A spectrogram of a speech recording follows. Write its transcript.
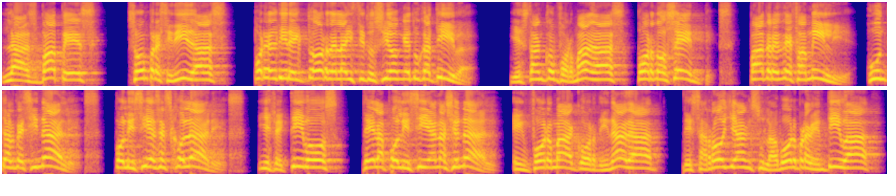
Las VAPES son presididas por el director de la institución educativa y están conformadas por docentes, padres de familia, juntas vecinales, policías escolares y efectivos de la Policía Nacional. En forma coordinada, desarrollan su labor preventiva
